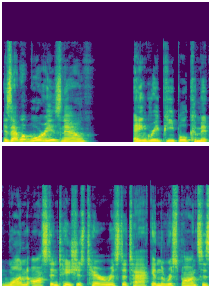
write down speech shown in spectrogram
Is that what war is now? Angry people commit one ostentatious terrorist attack, and the response is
